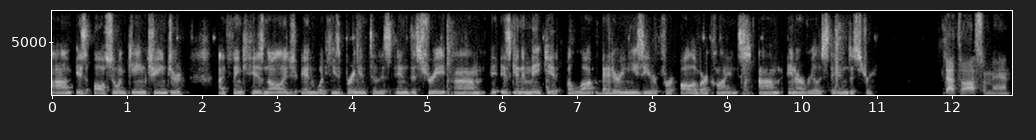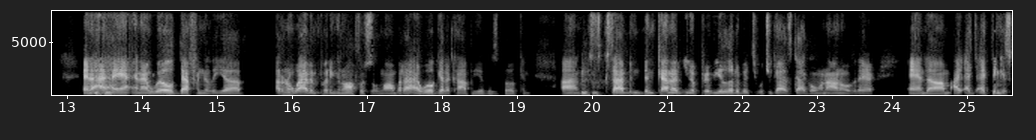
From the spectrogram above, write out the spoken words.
um, is also a game changer I think his knowledge and what he's bringing to this industry um, is going to make it a lot better and easier for all of our clients um, in our real estate industry. That's awesome, man. And mm-hmm. I, I, and I will definitely. Uh, I don't know why I've been putting it off for so long, but I, I will get a copy of his book and because um, mm-hmm. I've been, been kind of you know privy a little bit to what you guys got going on over there, and um, I, I, I think it's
